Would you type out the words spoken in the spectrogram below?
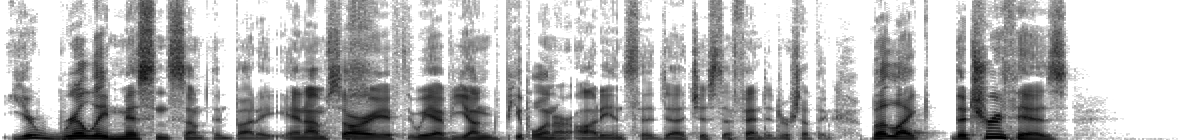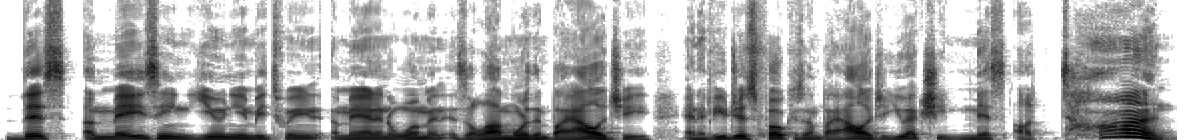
you're really missing something, buddy. And I'm sorry if we have young people in our audience that, that just offended or something. But like the truth is, this amazing union between a man and a woman is a lot more than biology. And if you just focus on biology, you actually miss a ton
